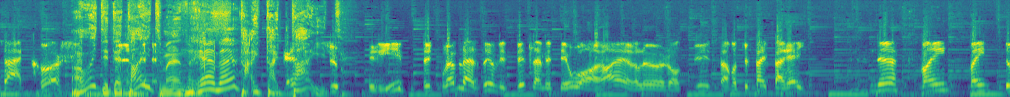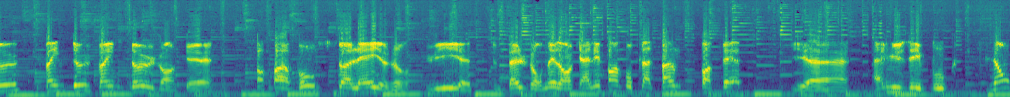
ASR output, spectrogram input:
ça à coche. Ah oui, t'étais tight, man. Vraiment? Tight, tight, tight. Surpris. Puis, tu sais, je pourrais vous la dire vite, vite, la météo horaire, là, aujourd'hui, ça va tout le temps être pareil. 19, 20, 22, 22, 22, donc... Euh, on va faire beau soleil aujourd'hui. Euh, C'est une belle journée. Donc, allez faire vos plates-bandes si pas fait. Puis, euh, amusez-vous. Sinon,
